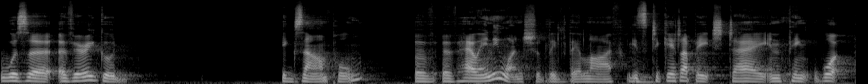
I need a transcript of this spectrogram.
was a, a very good example of, of how anyone should live their life mm. is to get up each day and think what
